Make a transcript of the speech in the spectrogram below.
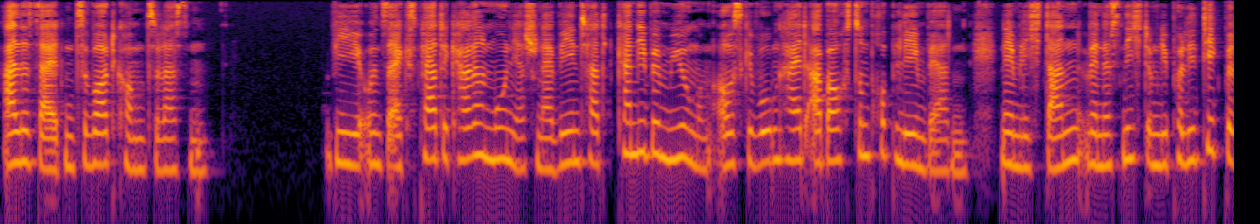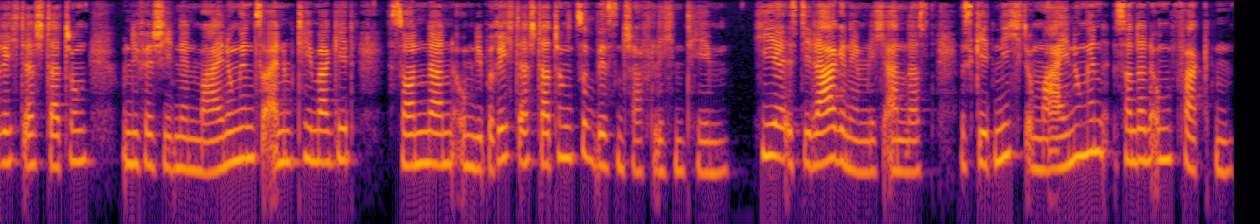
alle Seiten zu Wort kommen zu lassen. Wie unser Experte Karel Mohn ja schon erwähnt hat, kann die Bemühung um Ausgewogenheit aber auch zum Problem werden, nämlich dann, wenn es nicht um die Politikberichterstattung und die verschiedenen Meinungen zu einem Thema geht, sondern um die Berichterstattung zu wissenschaftlichen Themen. Hier ist die Lage nämlich anders. Es geht nicht um Meinungen, sondern um Fakten.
